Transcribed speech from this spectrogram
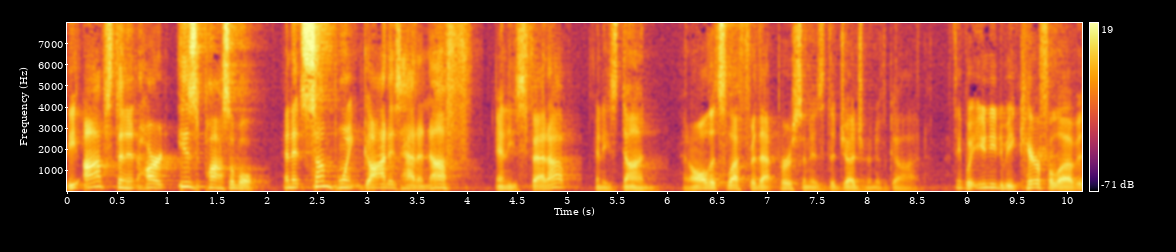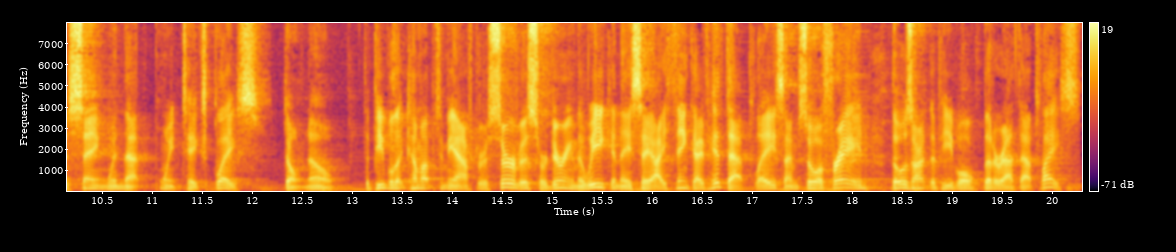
the obstinate heart is possible. And at some point, God has had enough and he's fed up and he's done. And all that's left for that person is the judgment of God. I think what you need to be careful of is saying when that point takes place. Don't know. The people that come up to me after a service or during the week and they say, I think I've hit that place, I'm so afraid, those aren't the people that are at that place.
